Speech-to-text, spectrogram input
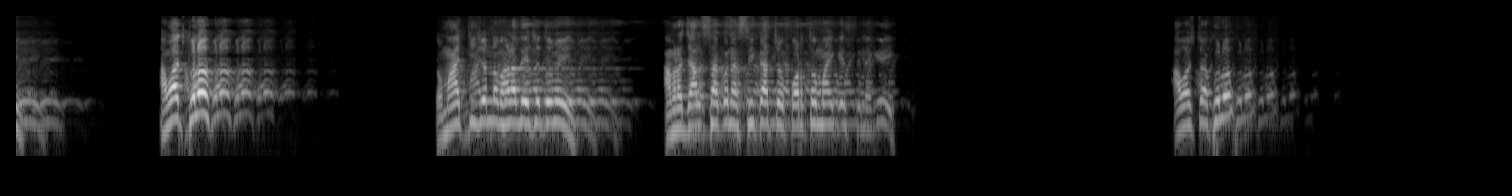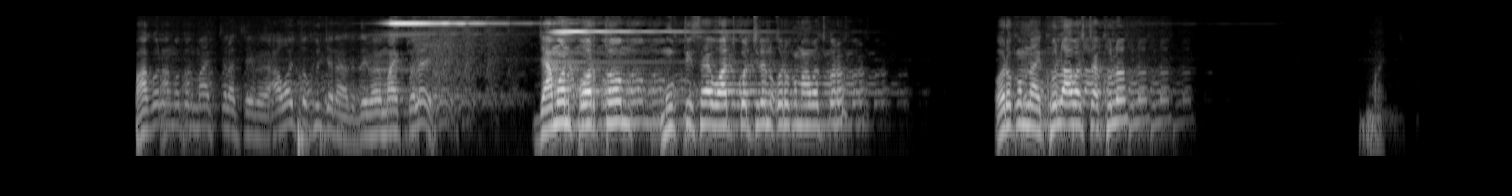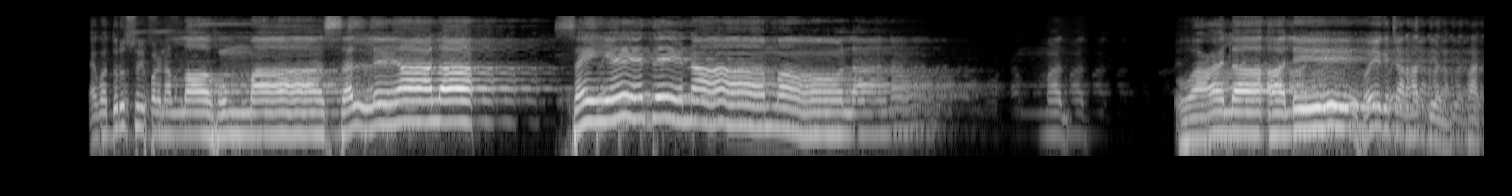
আওয়াজ খুলো। তো মাইক কি জন্য ভাড়া দিয়েছ তুমি? আমরা জালসা কোনা শিখাচ্ছ প্রথম মাইক এসছি নাকি? আওয়াজটা খুলো। পাগলের মতন মাইক চালাচ্ছে আওয়াজ তো খুলছে না। এভাবে মাইক চলে? যেমন প্রথম মুফতি সাহেব আওয়াজ করছিলেন ওরকম আওয়াজ করো। ওরকম নাই খুলো আওয়াজটা খুলো। একবার দুরূদ শরীফ পড়েন আল্লাহুম্মা সাল্লি আলা সাইয়্যিদিনা মাওলানা ওয়ালা আলে। হয়ে গেছে আর হাত দিও না। থাক।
